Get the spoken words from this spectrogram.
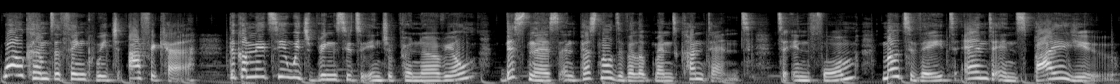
Welcome to Think Rich Africa, the community which brings you to entrepreneurial, business and personal development content to inform, motivate and inspire you.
